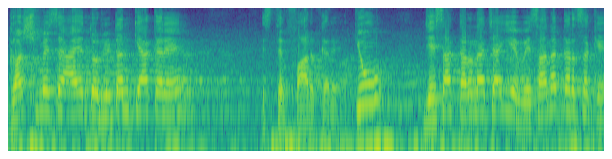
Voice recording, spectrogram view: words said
गश में से आए तो रिटर्न क्या करें? इस्तफ़ार करें। क्यों? जैसा करना चाहिए वैसा ना कर सके।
